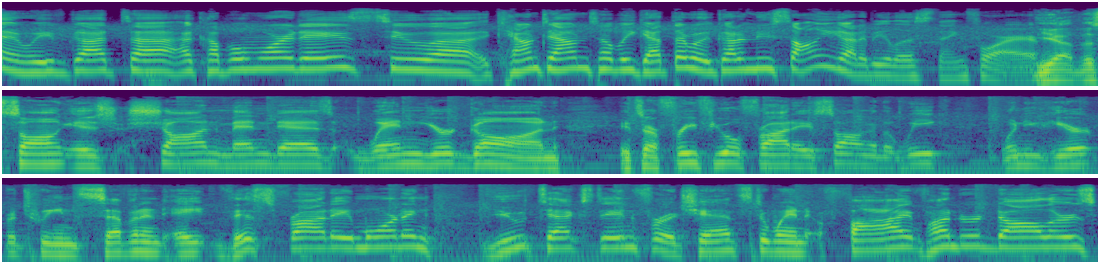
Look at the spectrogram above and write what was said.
in. We've got uh, a couple more days to uh, count down until we get there. We've got a new song you got to be listening for. Yeah, the song is Shawn Mendes, When You're Gone. It's our Free Fuel Friday song of the week. When you hear it between 7 and 8 this Friday morning, you text in for a chance to win $500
